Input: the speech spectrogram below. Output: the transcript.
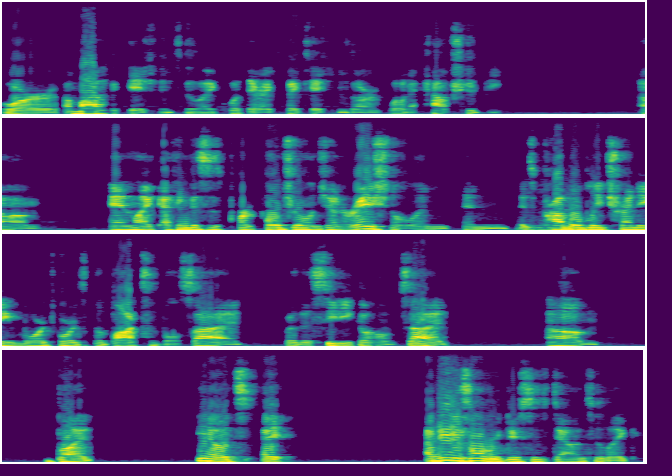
or a modification to like what their expectations are, what a house should be. Um, and like I think this is part cultural and generational, and and it's mm-hmm. probably trending more towards the boxable side or the Seed Eco home side. Um, but you know, it's I, I think this all reduces down to like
